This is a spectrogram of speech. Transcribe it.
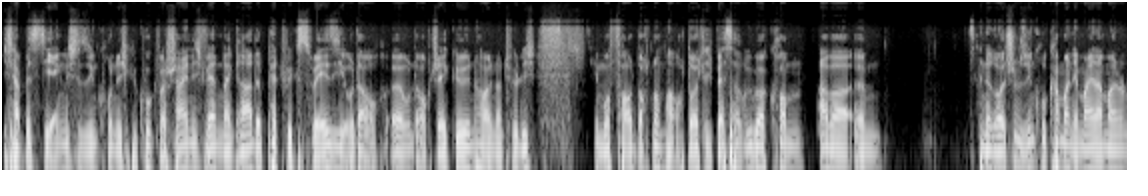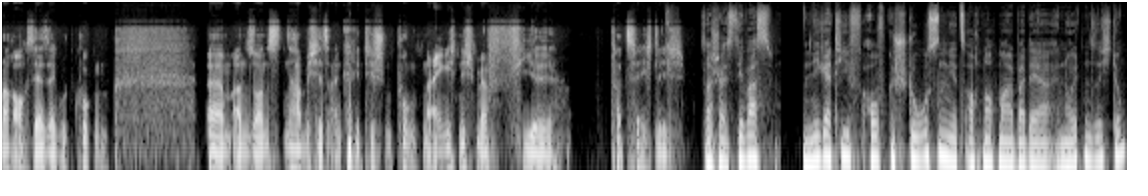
ich habe jetzt die englische Synchro nicht geguckt. Wahrscheinlich werden da gerade Patrick Swayze oder auch äh, und auch Jake Gyllenhaal natürlich im OV doch nochmal auch deutlich besser rüberkommen. Aber ähm, in der deutschen Synchro kann man in meiner Meinung nach auch sehr, sehr gut gucken. Ähm, ansonsten habe ich jetzt an kritischen Punkten eigentlich nicht mehr viel tatsächlich. Sascha, ist dir was negativ aufgestoßen, jetzt auch nochmal bei der erneuten Sichtung?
